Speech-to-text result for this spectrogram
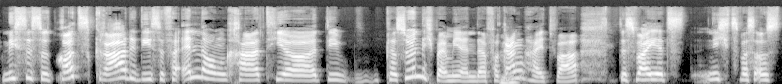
Nichtsdestotrotz, gerade diese Veränderung, gerade hier, die persönlich bei mir in der mhm. Vergangenheit war, das war jetzt nichts, was aus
